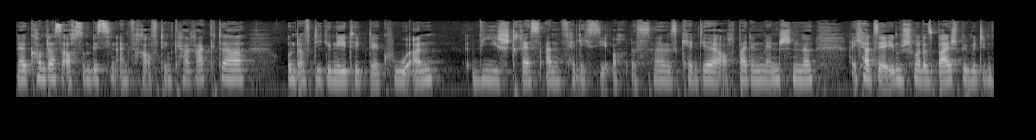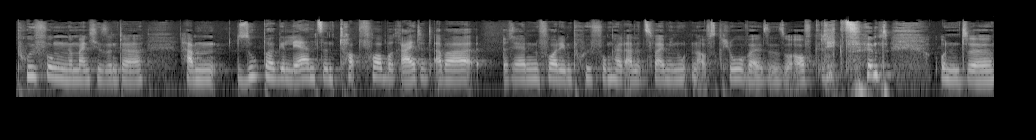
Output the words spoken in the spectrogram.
ne, kommt das auch so ein bisschen einfach auf den Charakter und auf die Genetik der Kuh an. Wie stressanfällig sie auch ist. Ne? Das kennt ihr ja auch bei den Menschen. Ne? Ich hatte ja eben schon mal das Beispiel mit den Prüfungen. Ne? Manche sind da, haben super gelernt, sind top vorbereitet, aber rennen vor den Prüfungen halt alle zwei Minuten aufs Klo, weil sie so aufgeregt sind. Und äh,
